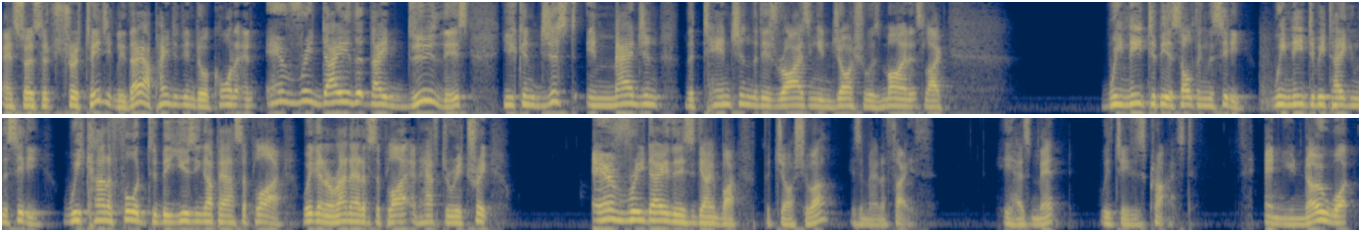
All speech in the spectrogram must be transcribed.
And so, so strategically, they are painted into a corner. And every day that they do this, you can just imagine the tension that is rising in Joshua's mind. It's like, we need to be assaulting the city. We need to be taking the city. We can't afford to be using up our supply. We're going to run out of supply and have to retreat. Every day that is going by. But Joshua is a man of faith. He has met with Jesus Christ. And you know what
